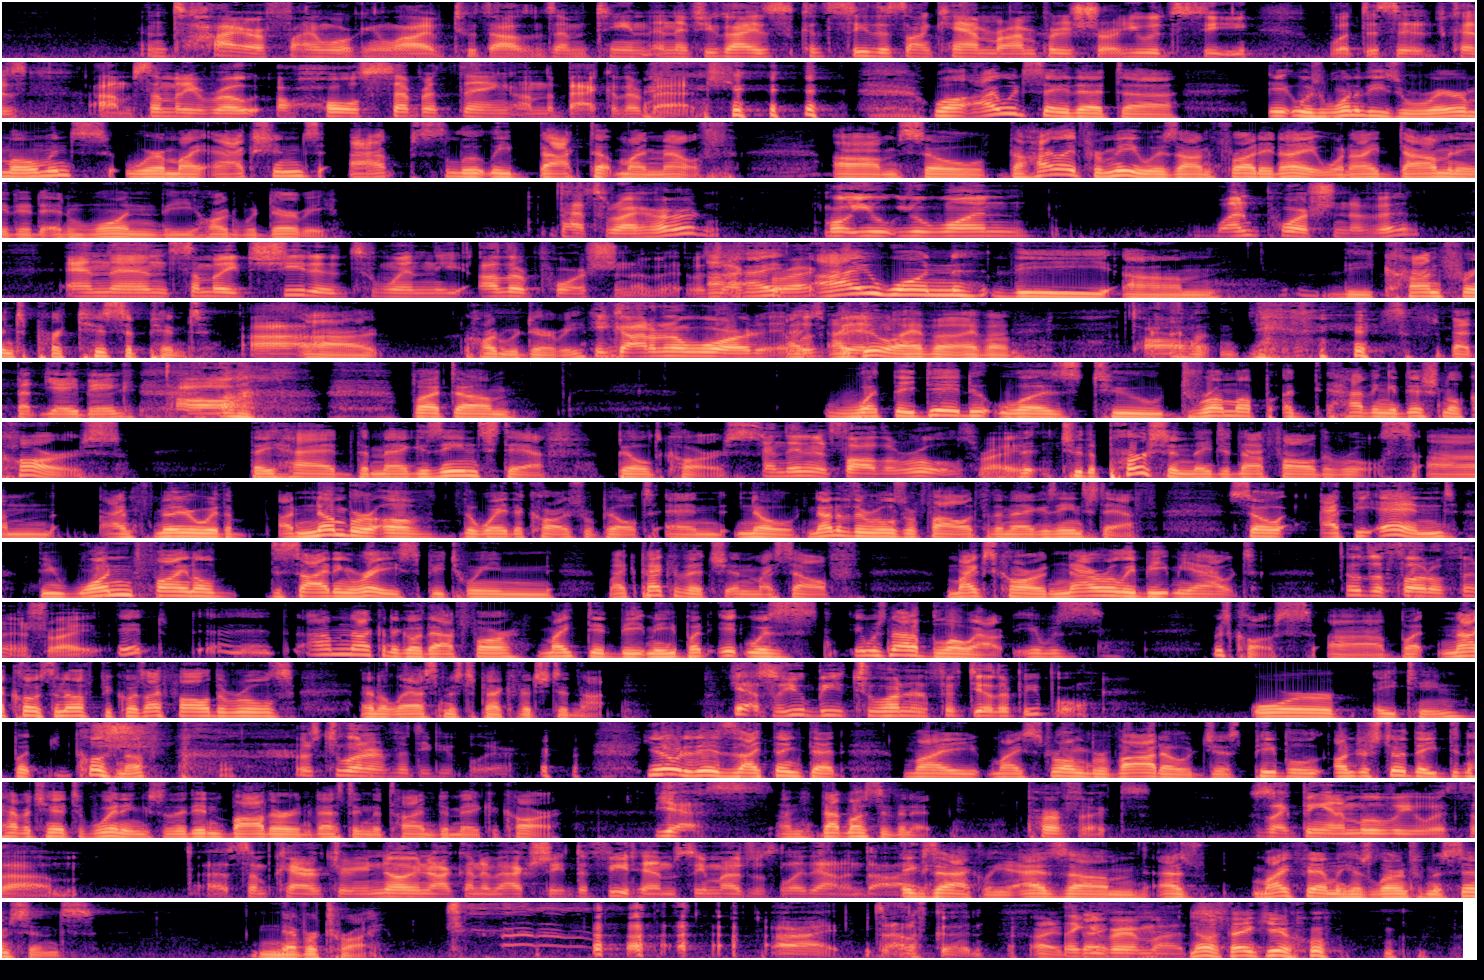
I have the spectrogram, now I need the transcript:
entire Fine Working Live 2017? And if you guys could see this on camera, I'm pretty sure you would see what this is because um, somebody wrote a whole separate thing on the back of their badge. Well, I would say that uh, it was one of these rare moments where my actions absolutely backed up my mouth. Um, so the highlight for me was on Friday night when I dominated and won the Hardwood Derby. That's what I heard. Well, you you won one portion of it, and then somebody cheated to win the other portion of it. Was that I, correct? I won the um, the conference participant uh, uh, Hardwood Derby. he got an award. It I, was I big. do. I have a. I have a. tall. it's about, about yay big. tall. But um, what they did was to drum up a, having additional cars. They had the magazine staff build cars. and they didn't follow the rules, right? The- to the person, they did not follow the rules. Um, I'm familiar with a, a number of the way the cars were built, and no, none of the rules were followed for the magazine staff. So at the end, the one final deciding race between Mike Pekovich and myself, Mike's car narrowly beat me out. it was a photo finish, right? It, it I'm not going to go that far. Mike did beat me, but it was it was not a blowout. It was it was close, uh, but not close enough because I followed the rules, and alas, Mr. Pekovich did not. Yeah, so you beat 250 other people. Or 18, but close enough. There's 250 people here. You know what it is? is I think that my my strong bravado just people understood they didn't have a chance of winning, so they didn't bother investing the time to make a car. Yes, Um, that must have been it. perfect. It's like being in a movie with um, uh, some character you know you're not going to actually defeat him, so you might as well just lay down and die. Exactly. As um as my family has learned from The Simpsons, never try. All right, sounds good. All right, Thank you very much. No, thank you.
